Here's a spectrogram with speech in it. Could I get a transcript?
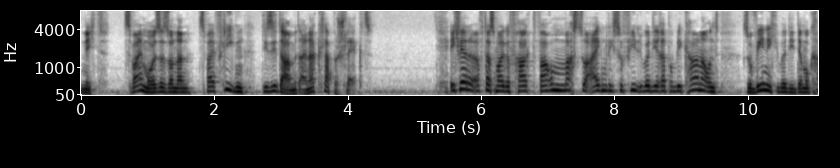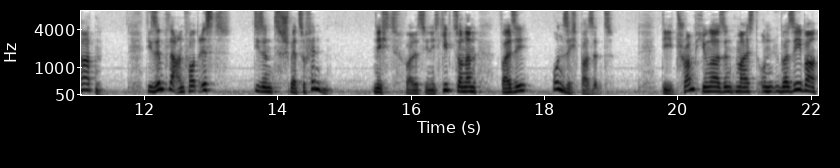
Nicht Zwei Mäuse, sondern zwei Fliegen, die sie da mit einer Klappe schlägt. Ich werde öfters mal gefragt, warum machst du eigentlich so viel über die Republikaner und so wenig über die Demokraten? Die simple Antwort ist, die sind schwer zu finden. Nicht, weil es sie nicht gibt, sondern weil sie unsichtbar sind. Die Trump-Jünger sind meist unübersehbar,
